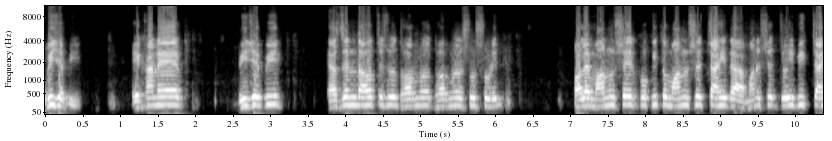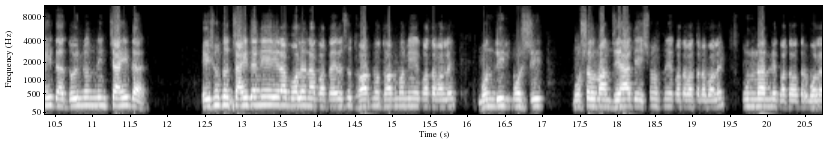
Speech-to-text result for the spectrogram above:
বিজেপি। এখানে বিজেপির এজেন্ডা হচ্ছে শুধু ধর্ম, ধর্মীয় সুরসুরি ফলে মানুষের প্রকৃত মানুষের চাহিদা, মানুষের জৈবিক চাহিদা, দৈনন্দিন চাহিদা, এই সমস্ত চাহিদা নিয়ে এরা বলে না কথা। এরা শুধু ধর্ম ধর্ম নিয়ে কথা বলে। মন্দির, মসজিদ, মুসলমান, জেহাদি, এই সমস্ত নিয়ে কথাবার্তা বলে। উন্নয়ন নিয়ে কথাবার্তা বলে,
